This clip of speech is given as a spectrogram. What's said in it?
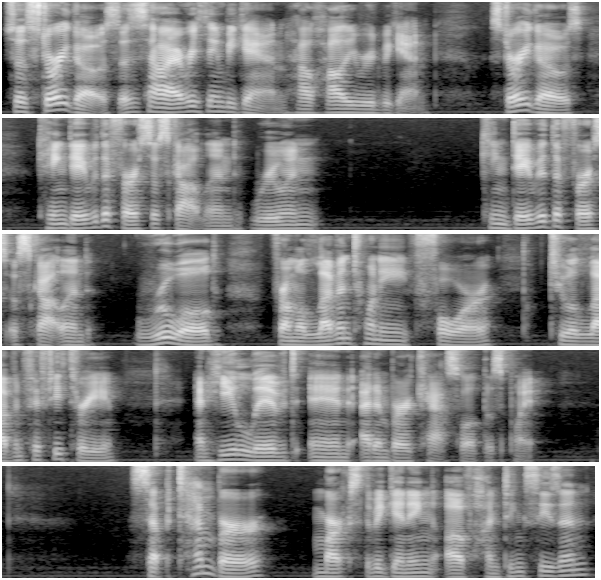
So the story goes this is how everything began, how Holyrood began. Story goes King David I of Scotland ruined. King David I of Scotland ruled from 1124 to 1153, and he lived in Edinburgh Castle at this point. September marks the beginning of hunting season,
